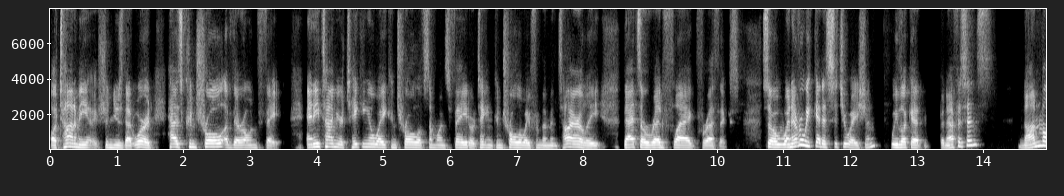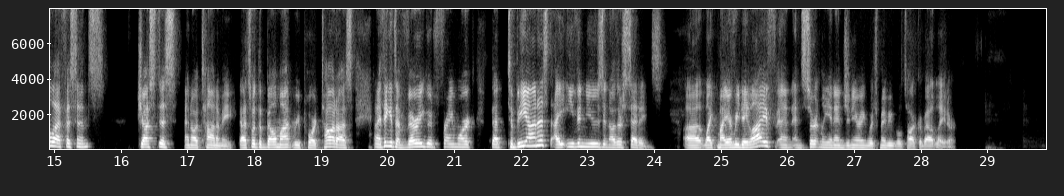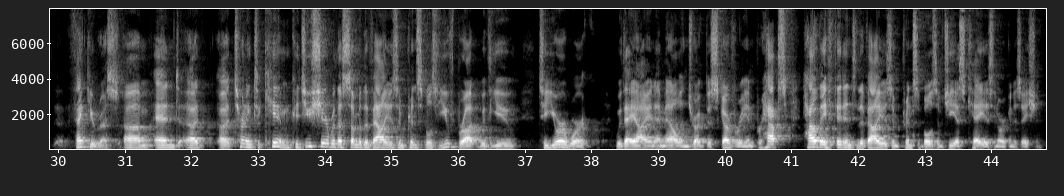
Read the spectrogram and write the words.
autonomy, I shouldn't use that word, has control of their own fate. Anytime you're taking away control of someone's fate or taking control away from them entirely, that's a red flag for ethics. So, whenever we get a situation, we look at beneficence, non maleficence, justice, and autonomy. That's what the Belmont report taught us. And I think it's a very good framework that, to be honest, I even use in other settings, uh, like my everyday life and, and certainly in engineering, which maybe we'll talk about later. Thank you, Russ. Um, and uh, uh, turning to Kim, could you share with us some of the values and principles you've brought with you to your work with AI and ML and drug discovery, and perhaps how they fit into the values and principles of GSK as an organization?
